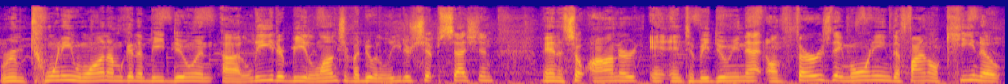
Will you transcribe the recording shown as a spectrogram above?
room 21. I'm going to be doing uh, Leader Be Lunch. I'm going to do a leadership session. Man, I'm so honored and, and to be doing that. On Thursday morning, the final keynote,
